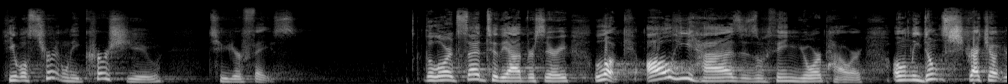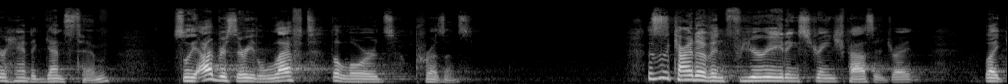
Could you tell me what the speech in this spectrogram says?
He will certainly curse you to your face. The Lord said to the adversary, Look, all he has is within your power. Only don't stretch out your hand against him. So the adversary left the Lord's presence. This is a kind of infuriating, strange passage, right? Like,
